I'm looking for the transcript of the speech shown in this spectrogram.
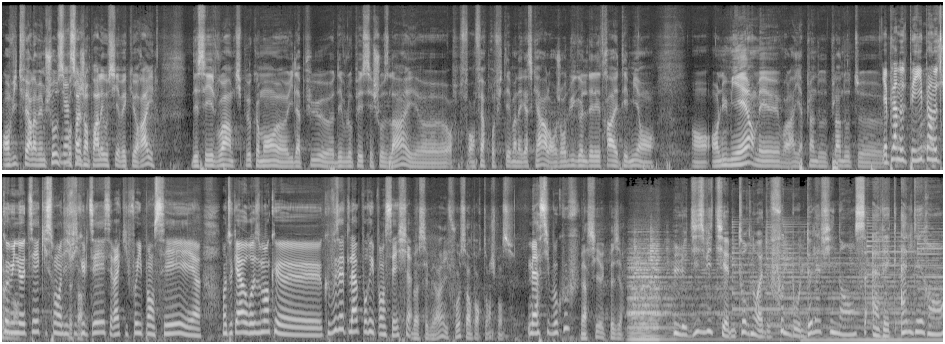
envie de faire la même chose. C'est pour ça que j'en parlais aussi avec euh, Rai d'essayer de voir un petit peu comment euh, il a pu euh, développer ces choses-là et euh, en en faire profiter Madagascar. Alors aujourd'hui, Golden Letra a été mis en, en- en lumière, mais voilà, il y a plein de plein d'autres. Il y a plein d'autres pays, plein d'autres communautés qui sont en difficulté. C'est vrai qu'il faut y penser. Et, euh, en tout cas, heureusement que, que vous êtes là pour y penser. Bah, c'est bien, il faut, c'est important, je pense. Merci beaucoup. Merci, avec plaisir. Le 18e tournoi de football de la finance avec Aldéran,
